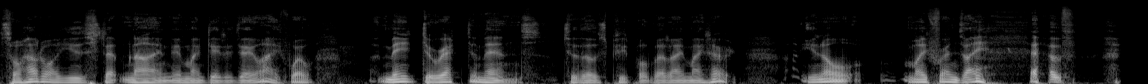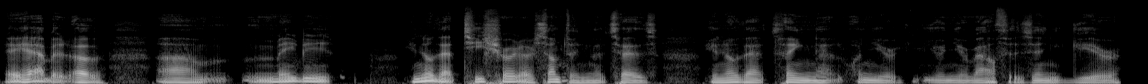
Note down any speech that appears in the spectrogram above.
So, how do I use step nine in my day to day life? Well, make direct amends to those people that I might hurt. You know, my friends, I have a habit of um, maybe, you know, that T-shirt or something that says, you know, that thing that when your when your mouth is in gear,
